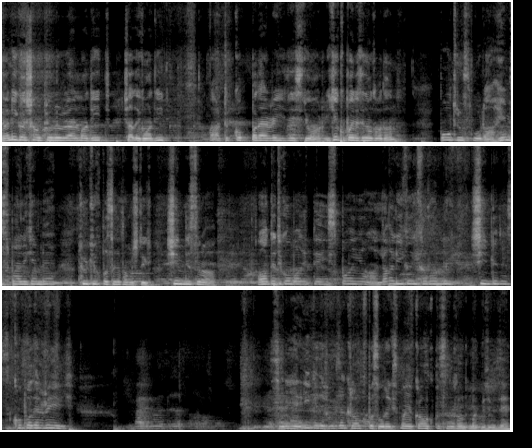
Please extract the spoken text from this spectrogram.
La Liga şampiyonu Real Madrid. Atletico Madrid. Artık Copa del Rey'i istiyor. İki kupayla sezonu kapatalım. Bodrumspor'da hem Süper Lig hem de Türkiye Kupası'nı kazanmıştık. Şimdi sıra Atletico Madrid'de İspanya La Liga'yı kazandık. Şimdi de Copa del Rey. Seneye ilk hedefimiz de Kral Kupası olacak. İspanya Kral Kupası'nı kaldırmak bizi bize.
